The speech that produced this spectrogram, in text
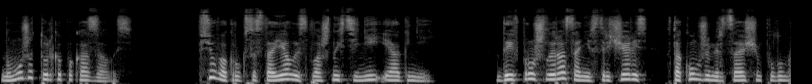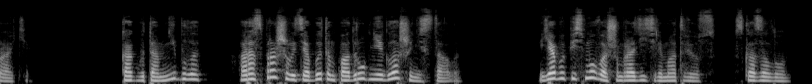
Но, может, только показалось. Все вокруг состояло из сплошных теней и огней. Да и в прошлый раз они встречались в таком же мерцающем полумраке. Как бы там ни было, а расспрашивать об этом подробнее Глаша не стала. — Я бы письмо вашим родителям отвез, — сказал он,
